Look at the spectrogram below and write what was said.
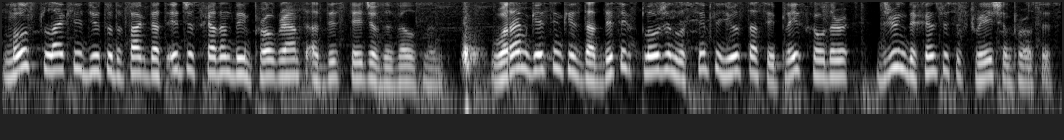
most likely due to the fact that it just hadn't been programmed at this stage of development. What I'm guessing is that this explosion was simply used as a placeholder during the Huntress's creation process,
